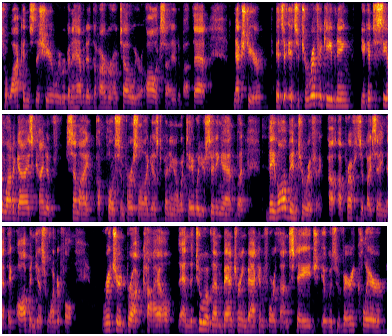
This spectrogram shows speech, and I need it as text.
to Watkins this year. We were going to have it at the Harbor Hotel. We were all excited about that next year. It's a, it's a terrific evening. You get to see a lot of guys kind of semi up close and personal, I guess, depending on what table you're sitting at. But they've all been terrific. I'll, I'll preface it by saying that they've all been just wonderful. Richard brought Kyle and the two of them bantering back and forth on stage. It was very clear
